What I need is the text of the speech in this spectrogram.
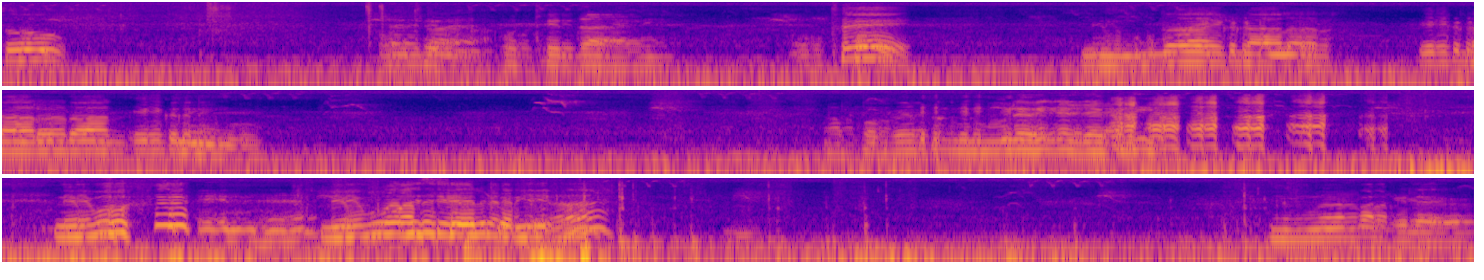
ਸੋ ਉੱਥੇ ਉੱਥੇ ਇਦਾਂ ਹੈ ਨਹੀਂ। ਉੱਥੇ ਨਿੰਬੂ ਦਾ 1 ਡਾਲਰ 1 ਡਾਲਰ ਦਾ ਇੱਕ ਨਿੰਬੂ। ਆਪਾਂ ਫਿਰ ਤਾਂ ਨਿੰਬੂ ਲੈ ਕੇ ਚੱਲ ਜਾ ਨਿੰਬੂ ਨਿੰਬੂਆਂ ਦੀ ਸੇਲ ਕਰੀਏ ਹਾਂ ਨਿੰਬੂ ਨਾਲ ਭਰ ਕੇ ਲੈ ਜਾਓ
